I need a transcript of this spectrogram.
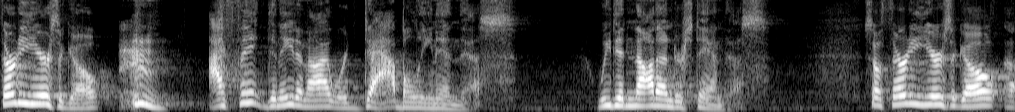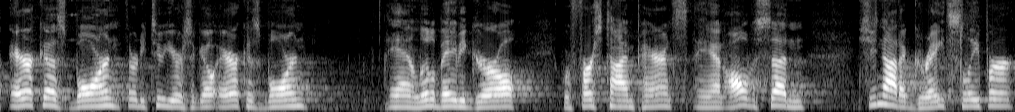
30 years ago, I think Danita and I were dabbling in this. We did not understand this. So, 30 years ago, uh, Erica's born, 32 years ago, Erica's born and a little baby girl. We're first time parents, and all of a sudden, she's not a great sleeper.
